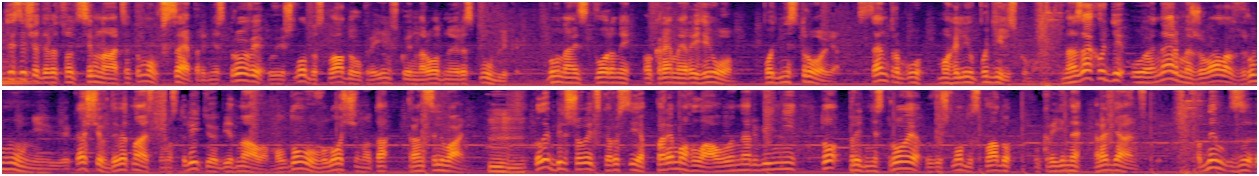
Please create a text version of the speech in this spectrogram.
У 1917-му все Придністров'я увійшло до складу Української Народної Республіки. Був навіть створений окремий регіон Подністров'я з центром у Могилів-Подільському. На заході УНР межувала з Румунією, яка ще в 19 столітті об'єднала Молдову, Волощину та Трансильванію. Мгм. Коли більшовицька Росія перемогла УНР війні, то Придністров'я увійшло до складу України радянської. Одним з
